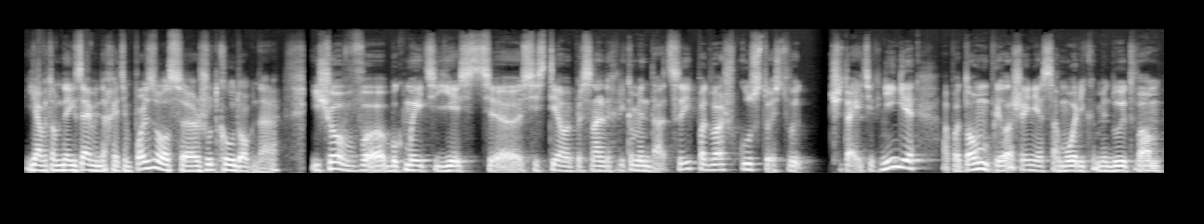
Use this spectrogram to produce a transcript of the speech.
Я потом на экзаменах этим пользовался, жутко удобно. Еще в букмейте есть э, система персональных рекомендаций под ваш вкус, то есть вы читаете книги, а потом приложение само рекомендует вам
